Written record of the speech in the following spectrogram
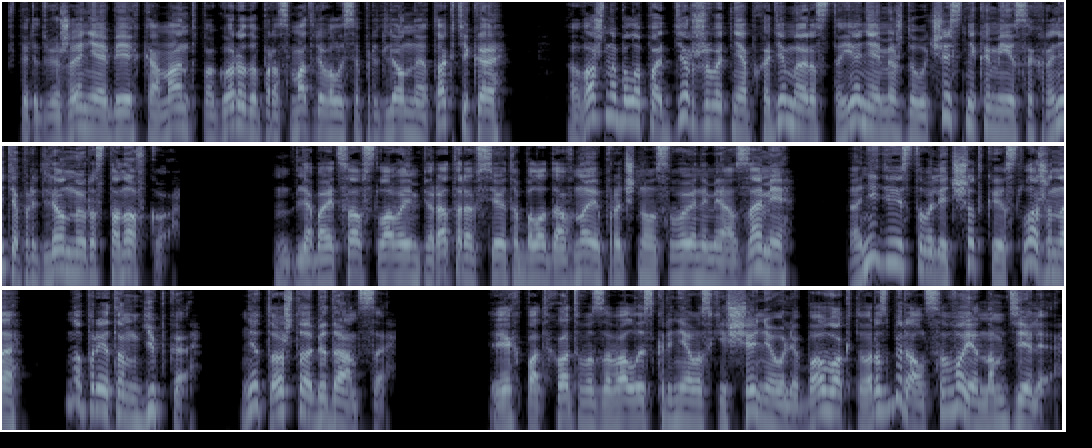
В передвижении обеих команд по городу просматривалась определенная тактика, важно было поддерживать необходимое расстояние между участниками и сохранить определенную расстановку. Для бойцов Славы Императора все это было давно и прочно усвоенными азами, они действовали четко и слаженно, но при этом гибко, не то что обеданцы. Их подход вызывал искреннее восхищение у любого, кто разбирался в военном деле.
